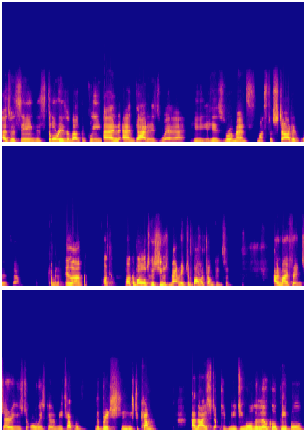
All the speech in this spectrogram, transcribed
as, we're, seeing the stories about the Queen, and and that is where he his romance must have started with um, Camilla. Camilla. Parker, Parker Bowles, because she was married to Palmer Tomkinson. And my friend Cherry used to always go and meet up with the British. They used to come. And I started meeting all the local people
